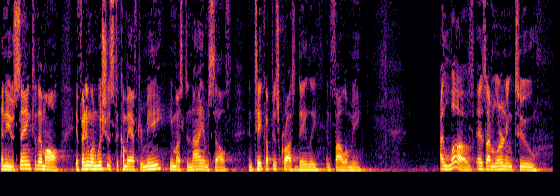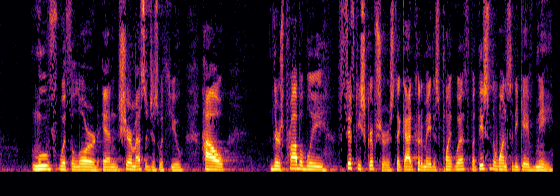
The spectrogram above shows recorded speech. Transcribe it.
And he was saying to them all, If anyone wishes to come after me, he must deny himself and take up his cross daily and follow me. I love, as I'm learning to move with the Lord and share messages with you, how there's probably 50 scriptures that God could have made his point with, but these are the ones that he gave me.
